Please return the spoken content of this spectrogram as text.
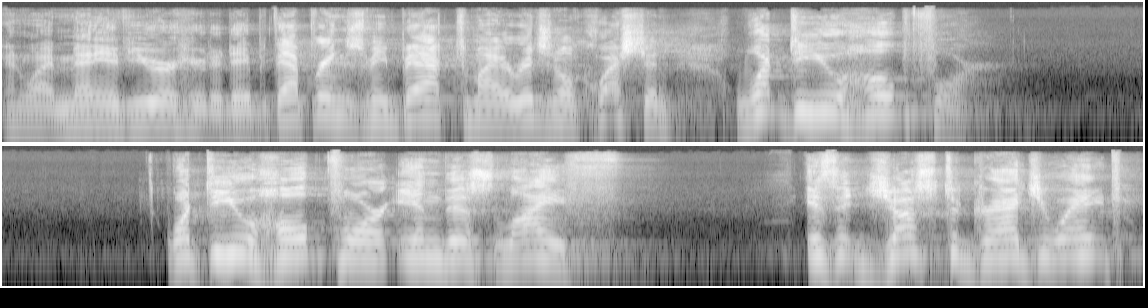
and why many of you are here today. But that brings me back to my original question What do you hope for? What do you hope for in this life? Is it just to graduate?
